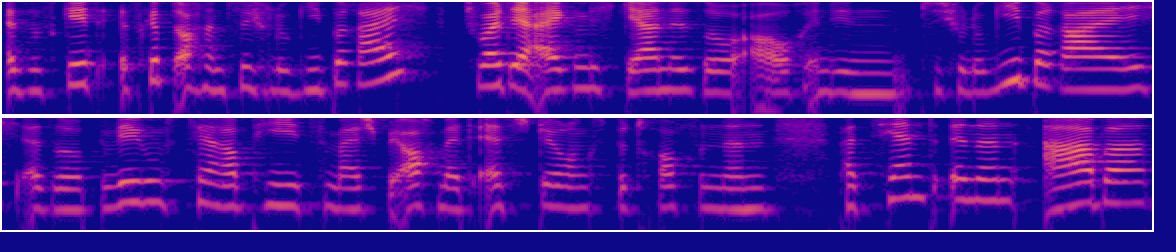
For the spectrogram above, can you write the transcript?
also es geht, es gibt auch einen Psychologiebereich. Ich wollte ja eigentlich gerne so auch in den Psychologiebereich, also Bewegungstherapie zum Beispiel auch mit Essstörungsbetroffenen PatientInnen, aber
